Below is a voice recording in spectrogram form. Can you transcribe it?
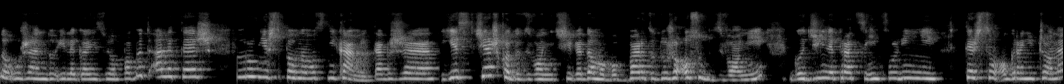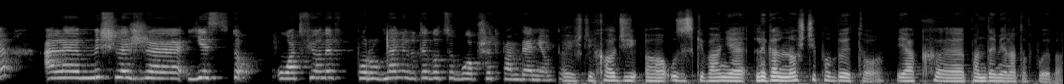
do urzędu i legalizują pobyt, ale też również z pełnomocnikami. Także jest ciężko dodzwonić się, wiadomo, bo bardzo dużo osób dzwoni. Godziny pracy infolinii też są ograniczone, ale myślę, że jest to ułatwione w porównaniu do tego, co było przed pandemią. A jeśli chodzi o uzyskiwanie legalności pobytu, jak e, pandemia na to wpływa?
